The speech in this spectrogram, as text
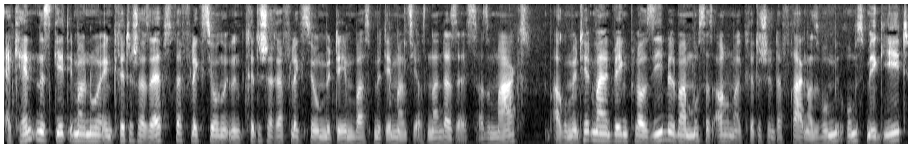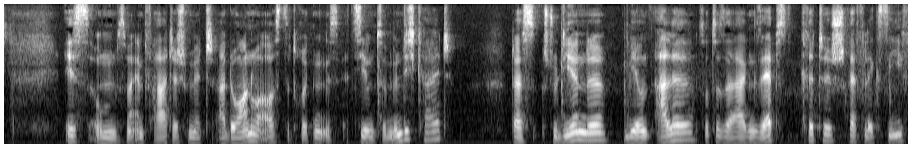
Erkenntnis geht immer nur in kritischer Selbstreflexion und in kritischer Reflexion mit dem, was, mit dem man sich auseinandersetzt. Also Marx argumentiert meinetwegen plausibel, man muss das auch nochmal kritisch hinterfragen. Also worum es mir geht, ist, um es mal emphatisch mit Adorno auszudrücken, ist Erziehung zur Mündigkeit. Dass Studierende, wir uns alle sozusagen selbstkritisch, reflexiv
